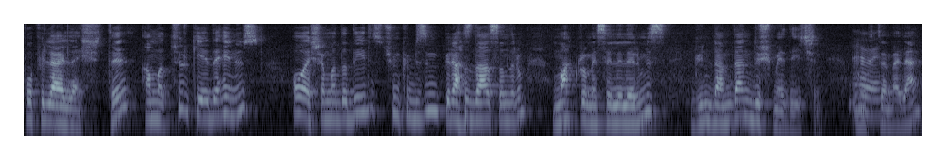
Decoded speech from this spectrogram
popülerleşti. Ama Türkiye'de henüz o aşamada değiliz. Çünkü bizim biraz daha sanırım makro meselelerimiz gündemden düşmediği için Evet. muhtemelen.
